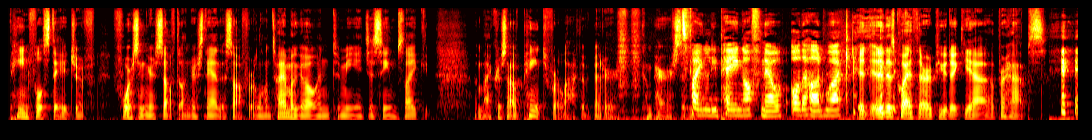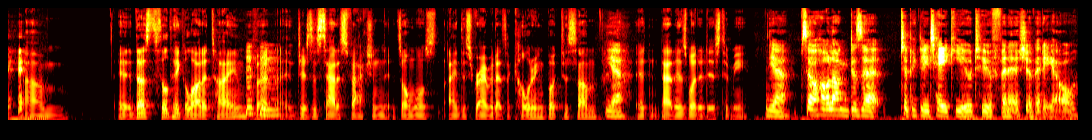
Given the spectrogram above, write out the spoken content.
painful stage of forcing yourself to understand the software a long time ago. And to me, it just seems like a Microsoft Paint, for lack of better comparison. It's finally paying off now, all the hard work. it, it is quite therapeutic, yeah, perhaps. Um, it does still take a lot of time, mm-hmm. but there's a satisfaction. It's almost, I describe it as a coloring book to some. Yeah. It, that is what it is to me. Yeah. So, how long does it typically take you to finish a video?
